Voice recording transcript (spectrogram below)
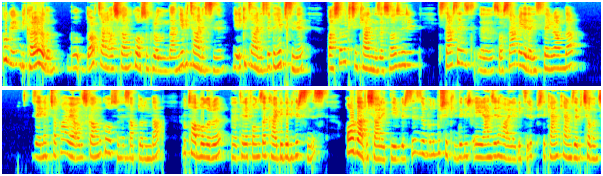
Bugün bir karar alın. Bu dört tane alışkanlık olsun kuralından ya bir tanesini ya iki tanesi da hepsini başlamak için kendinize söz verin. İsterseniz e, sosyal medyada, Instagram'da Zeynep Çapay veya alışkanlık olsun hesaplarından bu tabloları e, telefonunuza kaydedebilirsiniz. Oradan işaretleyebilirsiniz ve bunu bu şekilde bir eğlenceli hale getirip işte kendi kendinize bir challenge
